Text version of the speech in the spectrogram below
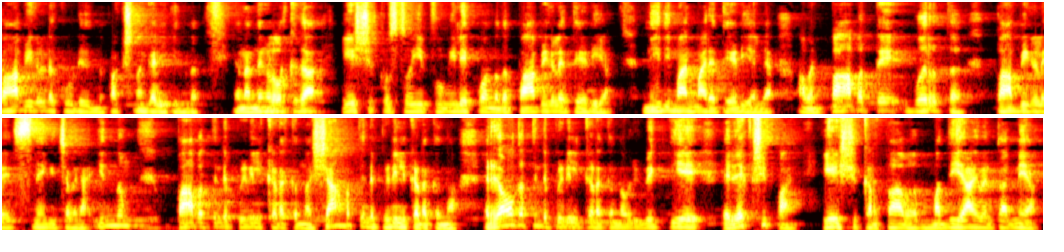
പാപികളുടെ കൂടെ നിന്ന് ഭക്ഷണം കഴിക്കുന്നത്? എന്നാൽ നിങ്ങൾ ഓർക്കുക യേശു ക്രിസ്തു ഈ ഭൂമിയിലേക്ക് വന്നത് പാപികളെ തേടിയ. നീതിമാന്മാരെ തേടിയല്ല. അവൻ പാപത്തെ വെറുത്ത് പാപികളെ സ്നേഹിച്ചവനാ. ഇന്നും പാപത്തിന്റെ പിടിയിൽ കിടക്കുന്ന ശാപത്തിന്റെ പിടിയിൽ കിടക്കുന്ന രോഗത്തിന്റെ പിടിയിൽ കിടക്കുന്ന ഒരു വ്യക്തിയെ രക്ഷിപ്പാൻ യേശു കർത്താവ് മതിയായവൻ തന്നെയാണ്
